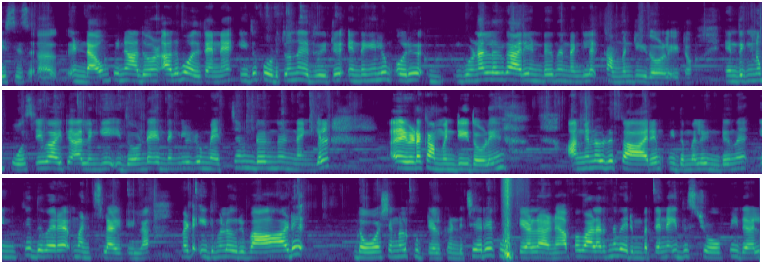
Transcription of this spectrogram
ഡിസീസ് ഉണ്ടാവും. പിന്നെ അത് അതുപോലെ തന്നെ ഇത് കൊടുത്തു കരുതിയിട്ട് എന്തെങ്കിലും ഒരു ഗുണമുള്ളൊരു കാര്യം ഉണ്ടെന്നുണ്ടെങ്കിൽ കമന്റ് ചെയ്തോളൂ കേട്ടോ എന്തെങ്കിലും പോസിറ്റീവായിട്ട് അല്ലെങ്കിൽ ഇതുകൊണ്ട് എന്തെങ്കിലും ഒരു മെച്ചം ഉണ്ടെന്നുണ്ടെങ്കിൽ ഇവിടെ കമന്റ് ചെയ്തോളി. അങ്ങനെ ഒരു കാര്യം ഇതുമേൽ ഉണ്ടെന്ന് എനിക്ക് ഇതുവരെ മനസ്സിലായിട്ടില്ല. ബട്ട് ഇതുമേൽ ഒരുപാട് ദോഷങ്ങൾ കുട്ടികൾക്കുണ്ട്. ചെറിയ കുട്ടികളാണ്. അപ്പോൾ വളർന്നു വരുമ്പോൾ തന്നെ ഇത് സ്റ്റോപ്പ് ചെയ്താൽ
